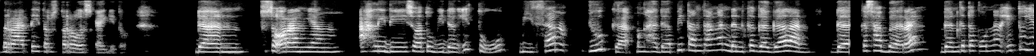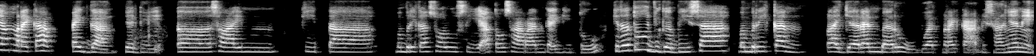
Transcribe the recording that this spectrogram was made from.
berlatih terus-terus kayak gitu. Dan seseorang yang ahli di suatu bidang itu bisa juga menghadapi tantangan dan kegagalan dan kesabaran dan ketekunan itu yang mereka pegang. Jadi uh, selain kita memberikan solusi atau saran kayak gitu, kita tuh juga bisa memberikan pelajaran baru buat mereka. Misalnya nih,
